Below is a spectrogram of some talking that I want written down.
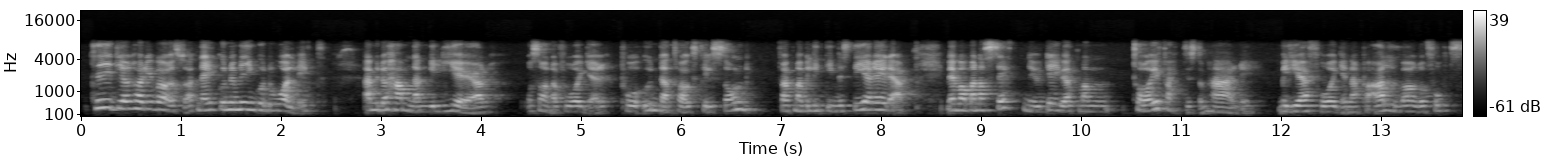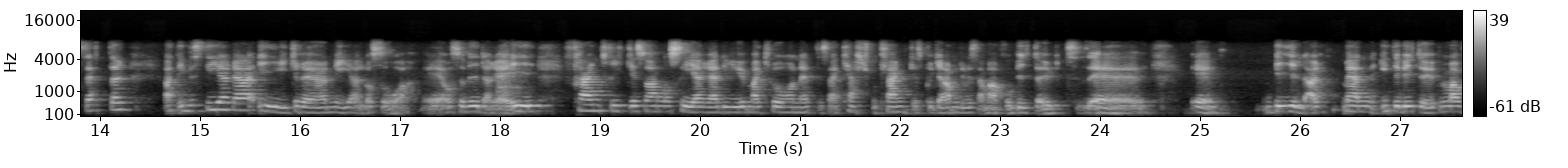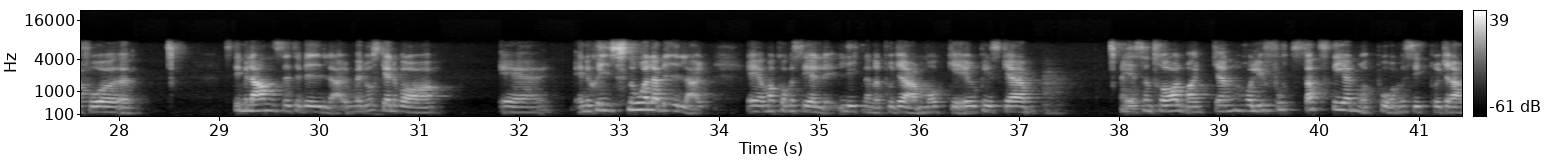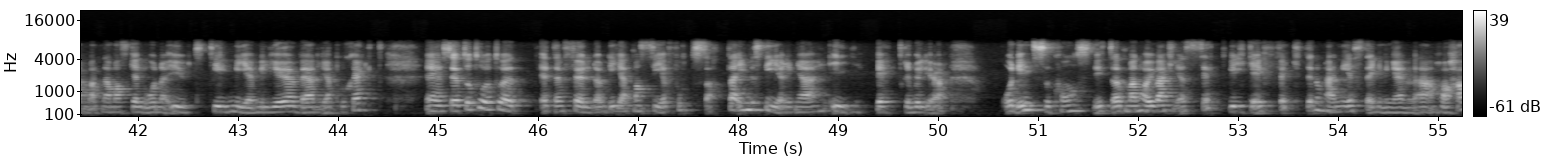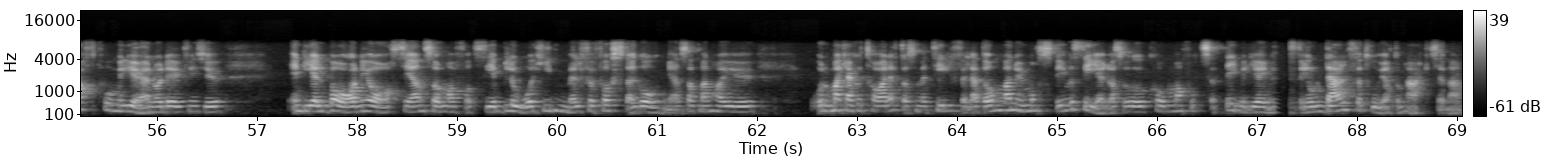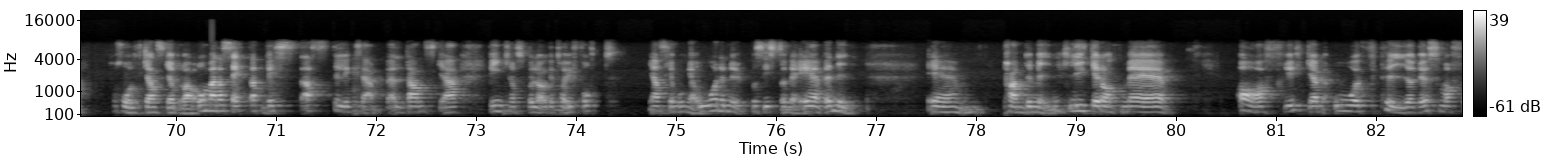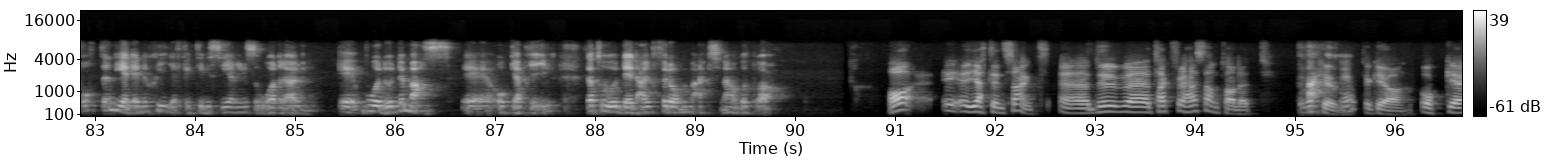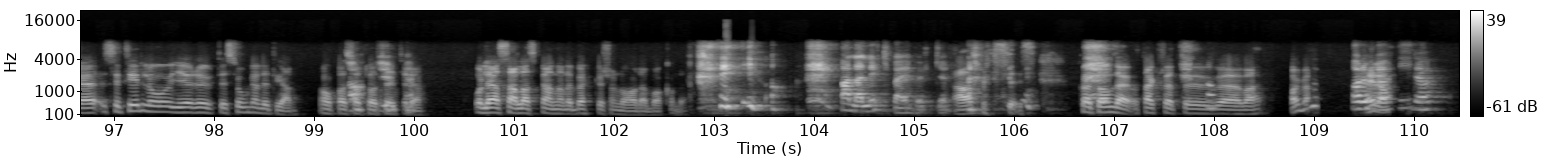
Tidigare har det ju varit så att när ekonomin går dåligt, ja, men då hamnar miljöer och sådana frågor på undantagstillstånd för att man vill inte investera i det. Men vad man har sett nu det är ju att man tar ju faktiskt de här miljöfrågorna på allvar och fortsätter att investera i grön el och så eh, och så vidare. I Frankrike så annonserade ju Macron ett så här cash for clankers program, det vill säga man får byta ut eh, eh, bilar, men inte byta ut, men man får stimulanser till bilar, men då ska det vara eh, energisnåla bilar. Eh, man kommer se liknande program och Europeiska Eh, centralbanken håller ju fortsatt stenhårt på med sitt program att när man ska låna ut till mer miljövänliga projekt. Eh, så jag tror, tror att en följd av det är att man ser fortsatta investeringar i bättre miljö. Och det är inte så konstigt att man har ju verkligen sett vilka effekter de här nedstängningarna har haft på miljön och det finns ju en del barn i Asien som har fått se blå himmel för första gången så att man har ju och man kanske tar detta som ett tillfälle att om man nu måste investera så kommer man fortsätta i miljöinvesteringar och därför tror jag att de här aktierna har hållit ganska bra. Om man har sett att Vestas till exempel, danska vindkraftsbolaget har ju fått ganska många order nu på sistone även i eh, pandemin. Likadant med Afrika med OF-Pyre som har fått en del energieffektiviseringsorder eh, både under mars eh, och april. Jag tror det är därför de aktierna har gått bra. Ja, jätteintressant. Eh, du, eh, tack för det här samtalet. Det var tack. kul tycker jag. Och eh, se till att ge dig ut i solen lite grann. Jag hoppas ja, att du har tid till det. Och läs alla spännande böcker som du har där bakom dig. ja, alla Läckberg-böcker. ja, precis. Sköt om dig och tack för att du var Ha det bra. Ha det bra. Hej då.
